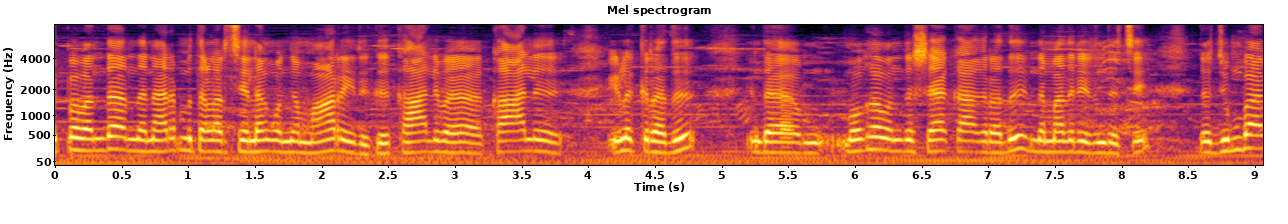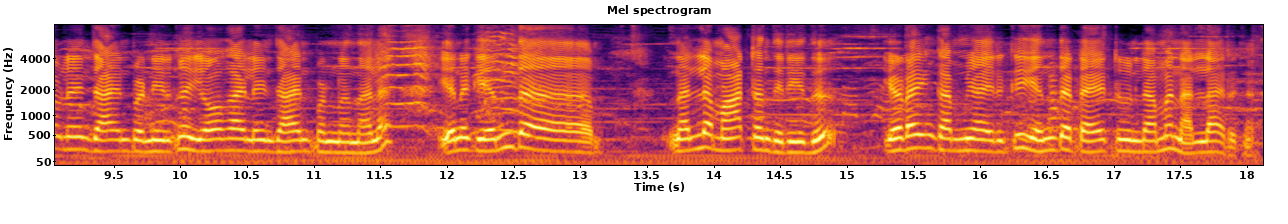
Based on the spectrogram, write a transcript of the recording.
இப்போ வந்து அந்த நரம்பு தளர்ச்சியெல்லாம் கொஞ்சம் மாறி இருக்குது கால் கால் இழுக்கிறது இந்த முகம் வந்து ஷேக் ஆகுறது இந்த மாதிரி இருந்துச்சு. இந்த ஜும்பாவிலையும் ஜாயின் பண்ணியிருக்கேன் யோகாவிலையும் ஜாயின் பண்ணதுனால எனக்கு எந்த நல்ல மாற்றம் தெரியுது. எடையும் கம்மியாக இருக்குது எந்த டயட்டும் இல்லாமல் நல்லா இருக்கேன்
